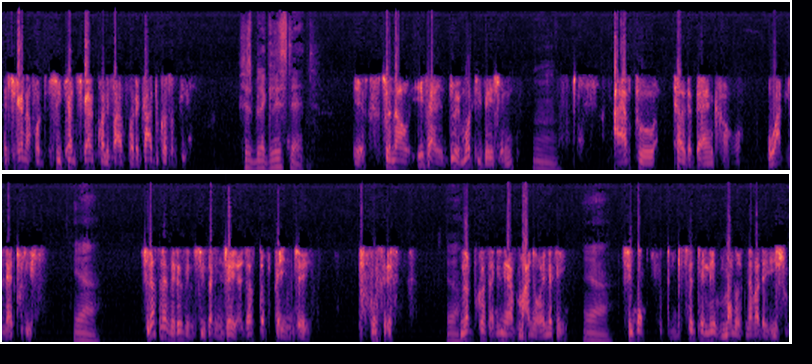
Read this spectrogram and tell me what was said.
And she can't afford, she can, she can't qualify for the car because of this. She's blacklisted. Yes. So now if I do a motivation, Mm. I have to tell the bank what led to this. Yeah. She doesn't have a reason. She's not in jail. I just stopped paying jail. Yeah. Not because I didn't have money or anything. Yeah. She said certainly money was never the issue.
